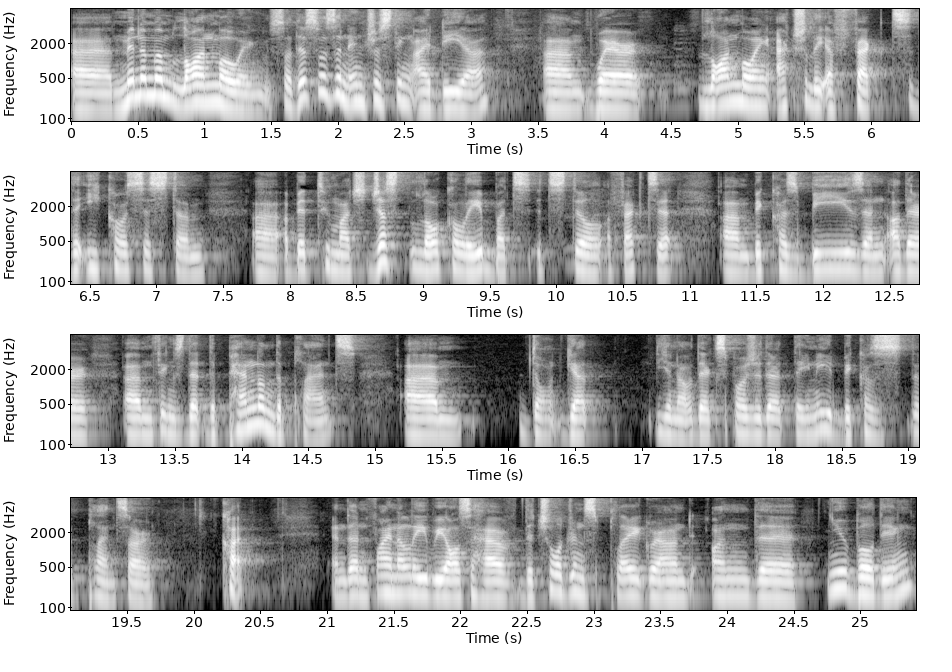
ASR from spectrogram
Uh, minimum lawn mowing. So this was an interesting idea um, where lawn mowing actually affects the ecosystem uh, a bit too much, just locally, but it still affects it um, because bees and other um, things that depend on the plants um, don't get you know the exposure that they need because the plants are cut. And then finally, we also have the children's playground on the new building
